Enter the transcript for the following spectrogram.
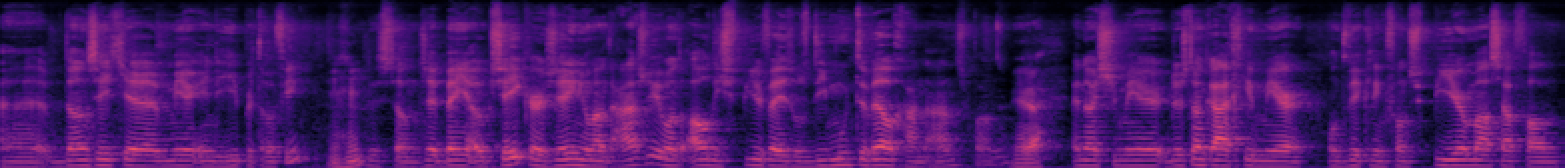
eh, dan zit je meer in de hypertrofie. Mhm. Dus dan ben je ook zeker zenuw aan het aansturen, want al die spiervezels die moeten wel gaan aanspannen. Ja. En als je meer, dus dan krijg je meer ontwikkeling van spiermassa, van,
